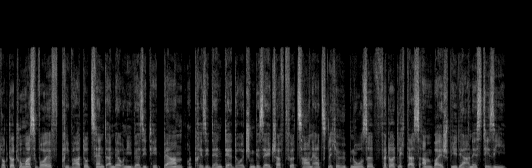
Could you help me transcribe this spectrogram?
Dr. Thomas Wolf, Privatdozent an der Universität Bern und Präsident der Deutschen Gesellschaft für Zahnärztliche Hypnose, verdeutlicht das am Beispiel der Anästhesie.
